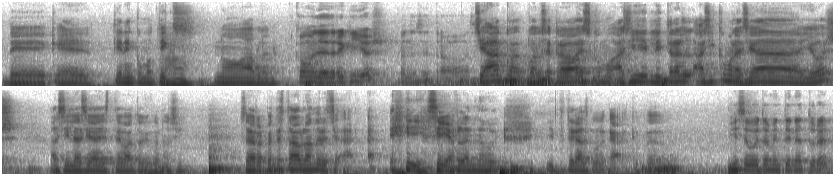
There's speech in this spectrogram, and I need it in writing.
De que tienen como tics, Ajá. no hablan. Como el de Drake y Josh, cuando se trababa. Ya cu- cuando, se trababa es como así, literal, así como le hacía Josh, así le hacía este vato que conocí. O sea, de repente estaba hablando y le decía, ah, ah, y así hablando, güey. Y tú te quedas como, ah, qué pedo. ¿Y ese güey también tenía Tourette?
